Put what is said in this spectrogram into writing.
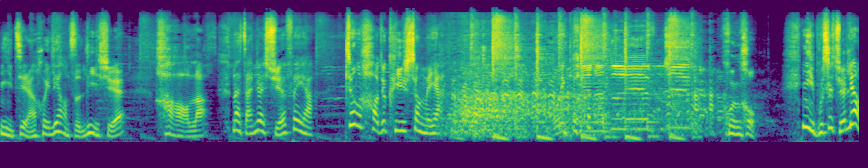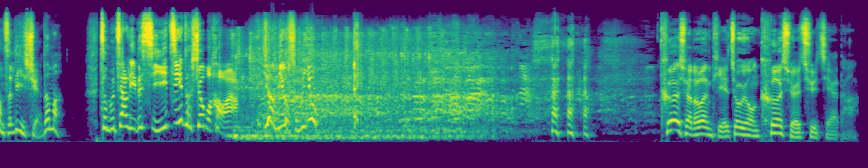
你既然会量子力学，好了，那咱这学费啊，正好就可以省了呀。婚后，你不是学量子力学的吗？怎么家里的洗衣机都修不好啊？要你有什么用？科学的问题就用科学去解答。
